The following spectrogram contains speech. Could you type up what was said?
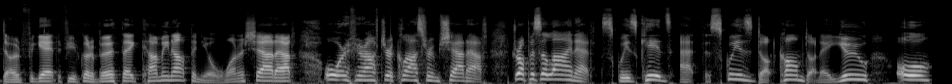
Don't forget, if you've got a birthday coming up and you'll want a shout out, or if you're after a classroom shout out, drop us a line at squizkids at thesquiz.com.au or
